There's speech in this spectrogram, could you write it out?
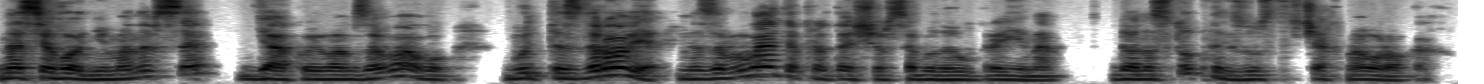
На сьогодні в мене все. Дякую вам за увагу. Будьте здорові, не забувайте про те, що все буде Україна. До наступних зустрічах на уроках.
